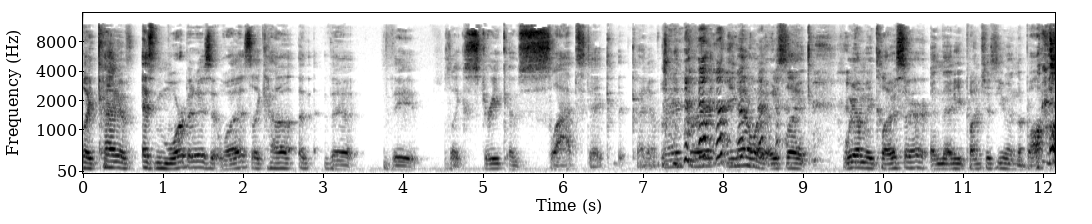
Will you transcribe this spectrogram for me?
like kind of as morbid as it was like how uh, the the like streak of slapstick that kind of ran through it you know when it was like wheel me closer and then he punches you in the balls like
